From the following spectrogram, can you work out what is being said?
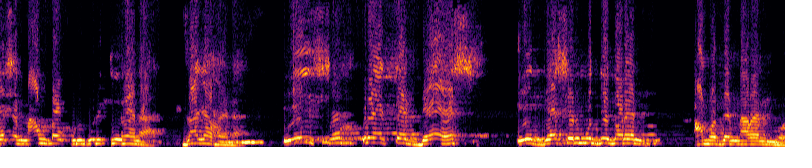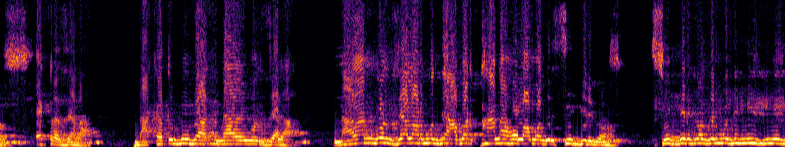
দেশের নামটাও পুরোপুরি কি হয় না, জায়গা হয় না। এই ছোট্ট একটা দেশ, এই দেশের মধ্যে ধরেন আমাদের নারায়ণগঞ্জ, একটা জেলা ঢাকা তো বিভাগ নারায়ণগঞ্জ জেলা। নারায়ণগঞ্জ জেলার মধ্যে আবার থানা হলো আমাদের সিদ্ধিরগঞ্জ। সিদ্ধিরগঞ্জের মধ্যে নিজ নিজ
